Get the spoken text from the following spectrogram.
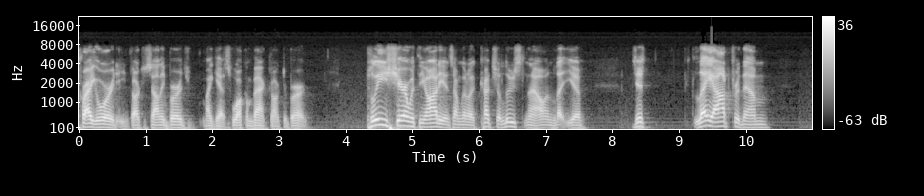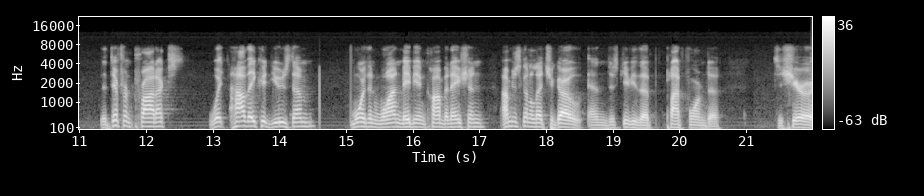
priority. Dr. Sally Bird's my guest. Welcome back, Dr. Bird. Please share with the audience. I'm going to cut you loose now and let you just lay out for them the different products, what how they could use them, more than one, maybe in combination. I'm just going to let you go and just give you the platform to to share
